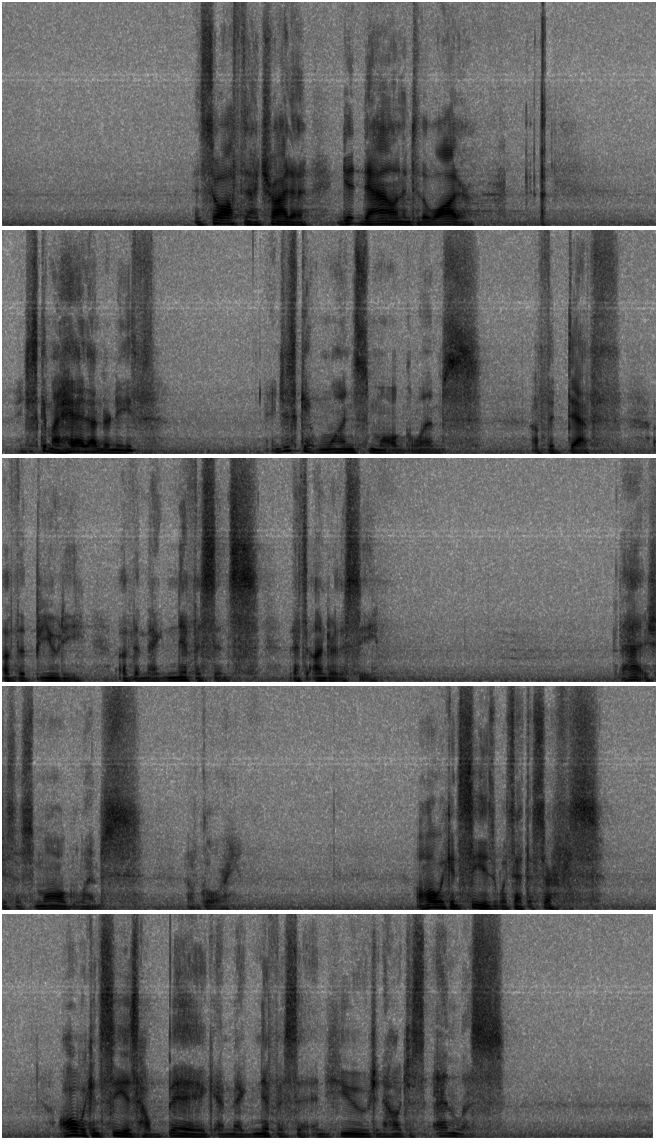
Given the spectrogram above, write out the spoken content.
And so often I try to get down into the water and just get my head underneath and just get one small glimpse of the depth, of the beauty, of the magnificence that's under the sea. That is just a small glimpse of glory. all we can see is what's at the surface. All we can see is how big and magnificent and huge and how just endless.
